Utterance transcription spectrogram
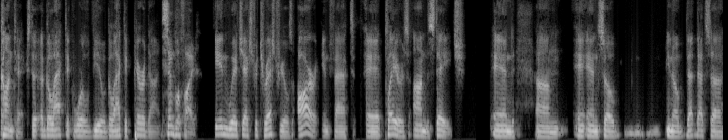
context, a, a galactic worldview, a galactic paradigm. Simplified. In which extraterrestrials are, in fact, uh, players on the stage. And, um, and, and so, you know, that, that's, uh,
